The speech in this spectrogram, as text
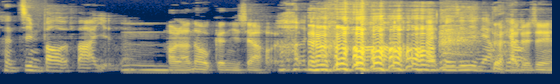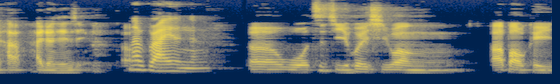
很劲爆的发言。嗯，好了，那我跟一下好了。海豚新进两票，海票豚。进海海豚进行。那 Brian 呢？呃，我自己会希望阿豹可以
